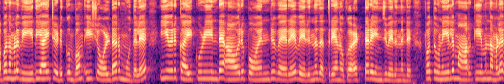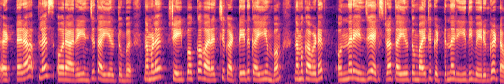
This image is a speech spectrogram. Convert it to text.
അപ്പോൾ നമ്മൾ വീതിയായിട്ട് എടുക്കുമ്പം ഈ ഷോൾഡർ മുതൽ ഈ ഒരു കൈക്കുഴീന്റെ ആ ഒരു പോയിന്റ് വരെ വരുന്നത് എത്രയാണ് നോക്കുക? എട്ടര ഇഞ്ച് വരുന്നുണ്ട്. അപ്പോൾ തുണിയിൽ മാർക്ക് ചെയ്യുമ്പോൾ നമ്മൾ എട്ടര പ്ലസ് ഒരര ഇഞ്ച് തയ്യൽ തുമ്പ്. നമ്മൾ ഷേപ്പൊക്കെ വരച്ച് കട്ട് ചെയ്ത് കഴിയുമ്പം നമുക്കവിടെ ഒന്നര ഇഞ്ച് എക്സ്ട്രാ തയ്യൽ തുമ്പായിട്ട് കിട്ടുന്ന രീതി വരും കേട്ടോ.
